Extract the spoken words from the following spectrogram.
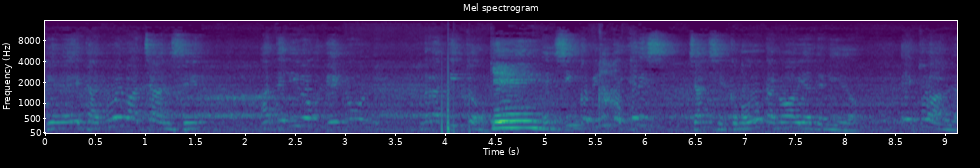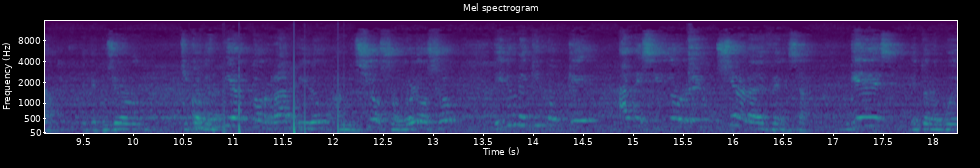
tiene esta nueva chance. Ha tenido en un ratito, ¿Qué? en cinco minutos, tres chances como Boca no había tenido. Esto habla de que pusieron un chico despierto, rápido, ambicioso, goloso, y de un equipo que ha decidido renunciar a la defensa. Guedes, esto lo puede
